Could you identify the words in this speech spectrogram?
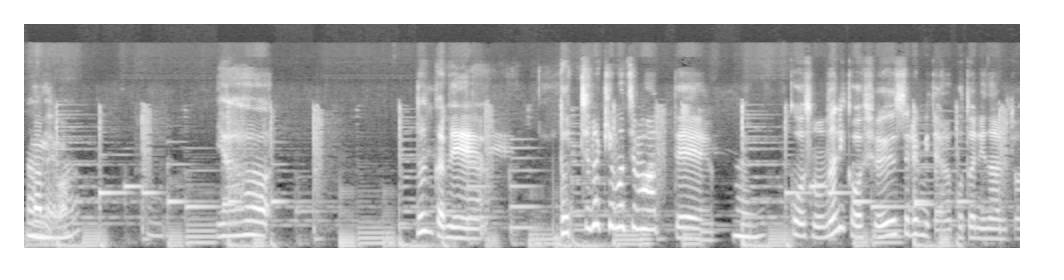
豆は？いやーなんかねどっちの気持ちもあってうんこうその何かを所有するみたいなことになると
